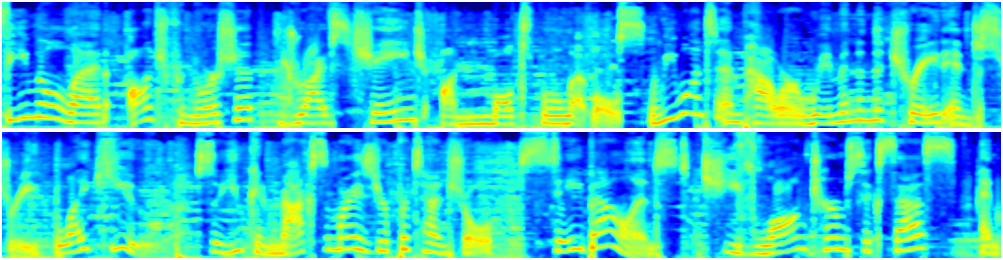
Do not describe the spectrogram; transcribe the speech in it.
female led entrepreneurship drives change on multiple levels. We want to empower women in the trade industry like you so you can maximize your potential, stay balanced, achieve long term success, and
